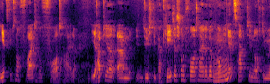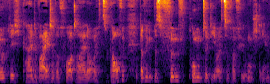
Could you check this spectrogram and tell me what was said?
Jetzt gibt es noch weitere Vorteile. Ihr habt ja ähm, durch die Pakete schon Vorteile bekommen. Mhm. Jetzt habt ihr noch die Möglichkeit, weitere Vorteile euch zu kaufen. Dafür gibt es fünf Punkte, die euch zur Verfügung stehen.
